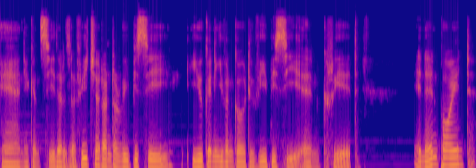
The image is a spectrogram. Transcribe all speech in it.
And you can see there is a feature under VPC you can even go to VPC and create an endpoint.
